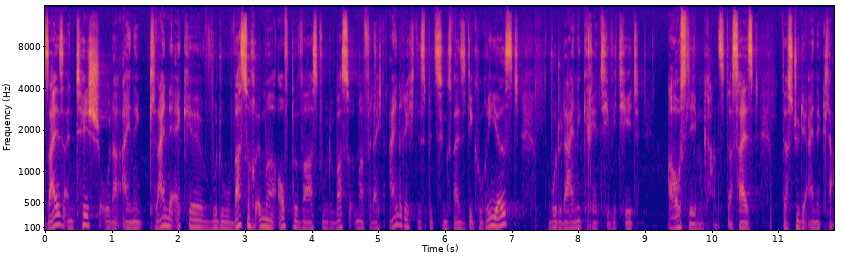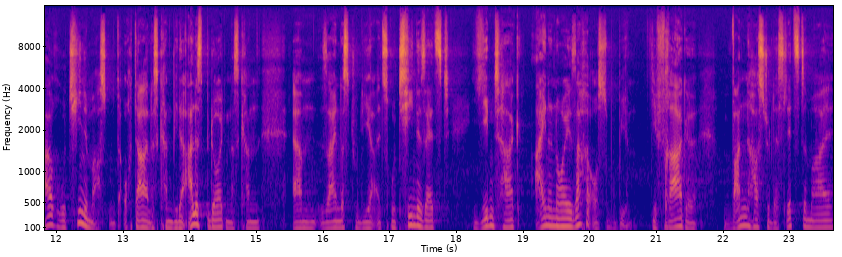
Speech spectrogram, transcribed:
sei es ein Tisch oder eine kleine Ecke, wo du was auch immer aufbewahrst, wo du was auch immer vielleicht einrichtest bzw. dekorierst, wo du deine Kreativität ausleben kannst. Das heißt, dass du dir eine klare Routine machst und auch da, das kann wieder alles bedeuten. Das kann ähm, sein, dass du dir als Routine setzt, jeden Tag eine neue Sache auszuprobieren. Die Frage, wann hast du das letzte Mal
